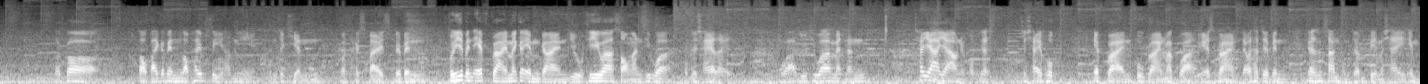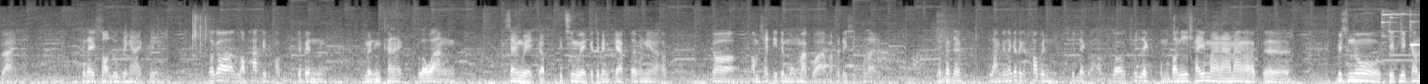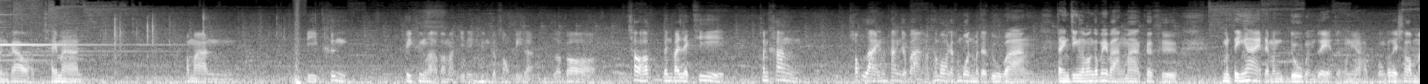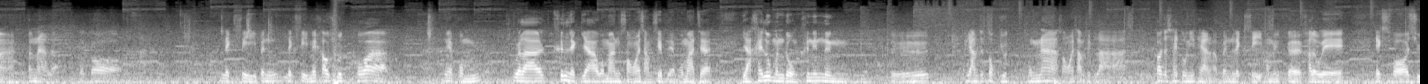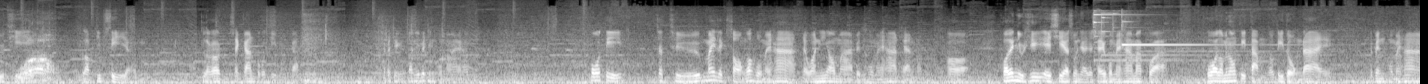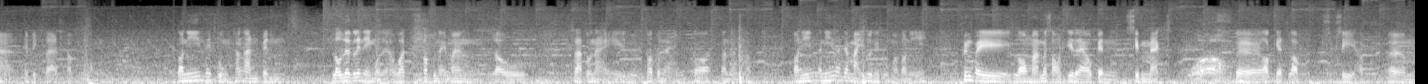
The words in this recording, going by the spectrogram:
แล้วก็ต่อไปก็เป็นรอบ54ครับนี่ ผมจะเขียนว่า Thai Spice จะเป็นตัวนี้จะเป็น F grind ไม่ก็ M grind อยู่ที่ว่า 2 อันที่ว่าผมจะใช้อะไรว่าอยู่ที่ว่าแมตช์นั้นถ้ายาวเนี่ยผมจะจะใช้พวก F grind full grind มากกว่าหรือ S grind แต่ว่าถ้าจะเป็นแค่สั้นๆ ผมจะเปลี่ยนมาใช้ M grind ครับจะได้สอนรูปได้ง่ายขึ้น แล้วก็รอบ50ครับจะเป็นเหมือนคณะระหว่างแซงเวทกับพิชชิ่งเวทก็จะเป็นแก p อะไรพวกนี้ครับ ก็เอามาใช้ตีเตะมงมากกว่าไม่ค่อยได้ชิดเท่าไหร่ แล้วก็จะหลังจากนั้นก็จะเข้าเป็นชุดเหล็กแล้วครับ ก็ชุดเหล็กผมตอนนี้ใช้มานานมากครับ เอ่อมิซโน่ JPX 919ครับใช้มาประมาณปีครึ่งปีครึ่งแล้วครับประมาณกี่ปีครึ่งเกือบ2 ปีแล้ว แล้วก็ชอบครับเป็นใบเหล็กที่ค่อนข้างท็อปไลน์ค่อนข้างจะบางครับถ้ามองจากข้างบนมันจะดูบาง แต่จริงๆแล้วมันก็ไม่บางมากก็คือ มันตีง่ายแต่มันดูเหมือนเบลดอะไรพวกนี้ครับผมก็เลยชอบมาตั้งนานแล้ว แล้วก็เหล็กสี่เป็นเหล็กสี่ไม่เข้าชุด เพราะว่าเนี่ยผมเวลาขึ้นเหล็กยาวประมาณ 230เนี่ยผมอาจจะอยากให้ลูกมันโด่งขึ้นนิดนึง หรือพยายามจะตกหยุดทงหน้า 230 หลา ก็จะใช้ตัวนี้แทนครับ เป็นเหล็ก 4 ของเอ่อคาร์เวย์ X Force UT รอบ24 ครับ แล้วก็ใส่ก้านปกติเหมือนกันจะไปถึงตอนนี้ไปถึงหัวไม้ครับ ปกติจะถือไม่เหล็ก 2 ก็หัวไม้ 5 แต่วันนี้เอามาเป็นหัวไม้ 5 แทนครับเพราะเพราะเล่นอยู่ที่เอเชียส่วนใหญ่จะใช้หัวไม้ 5 มากกว่า เพราะว่าเราไม่ต้องตีต่ำเราตีโด่งได้ จะเป็นหัวไม้ 5 Epic Flash ครับของตอนนี้ในถุงทั้งอันเป็นเราเลือกเล่นเองหมดเลยครับว่าชอบตัวไหนมั่งเราถนัดตัวไหนหรือชอบตัวไหนก็ตามนั้นครับ ตอนนี้อันนี้น่าจะใหม่ที่สุดในถุงครับตอนนี้ เพิ่งไปลองมาเมื่อสองอาทิตย์ที่แล้วเป็น Sim Max เอ่อ Rocket รอบ14 ครับ เอ่ม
